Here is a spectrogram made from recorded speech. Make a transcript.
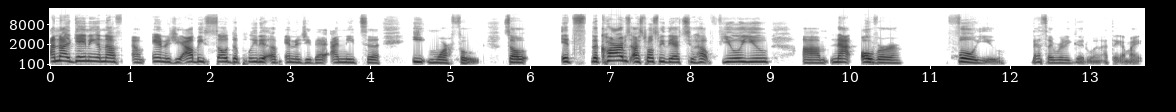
I'm not gaining enough um, energy. I'll be so depleted of energy that I need to eat more food. So it's the carbs are supposed to be there to help fuel you, um, not over full you. That's a really good one. I think I might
